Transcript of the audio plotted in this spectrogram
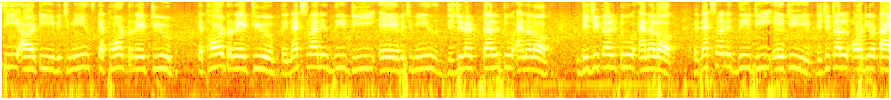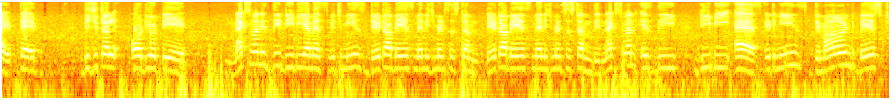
CRT which means cathode ray tube cathode ray tube the next one is the DA which means digital to analog digital to analog the next one is the DAT digital audio type tape digital audio tape. Next one is the dbms which means database management system database management system. The next one is the dbs it means demand based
